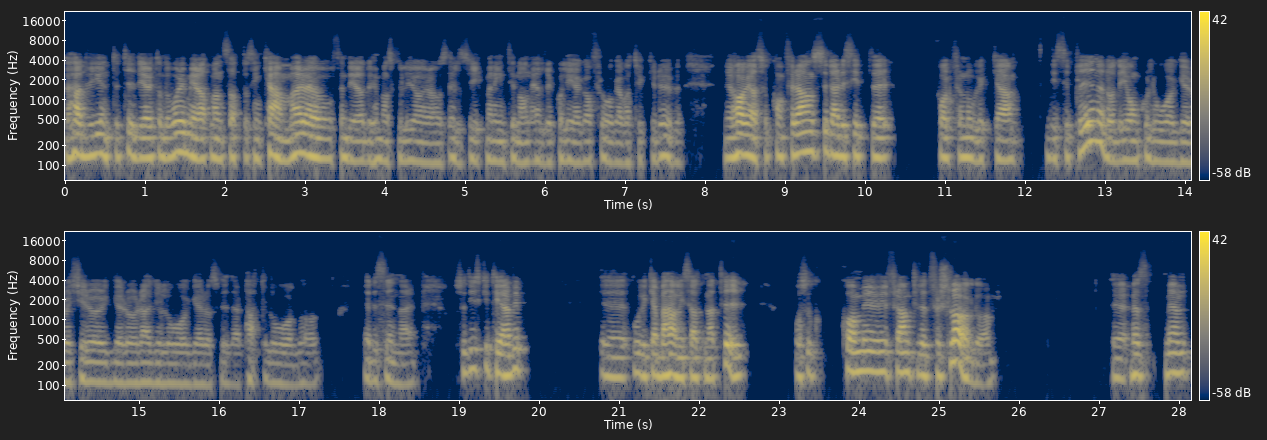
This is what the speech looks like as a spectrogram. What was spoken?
Det hade vi ju inte tidigare, utan då var det mer att man satt på sin kammare och funderade hur man skulle göra. Och eller så gick man in till någon äldre kollega och frågade vad tycker du? Nu har vi alltså konferenser där det sitter folk från olika discipliner. Då. Det är onkologer och kirurger och radiologer och så vidare, patolog och medicinare. Så diskuterar vi eh, olika behandlingsalternativ och så kommer vi fram till ett förslag då. Eh, men, men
